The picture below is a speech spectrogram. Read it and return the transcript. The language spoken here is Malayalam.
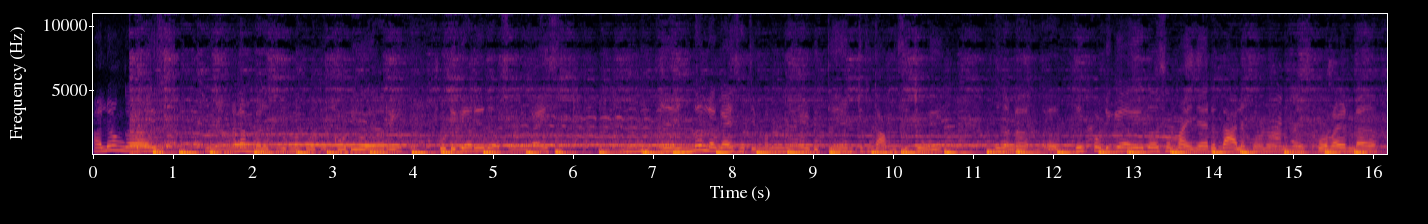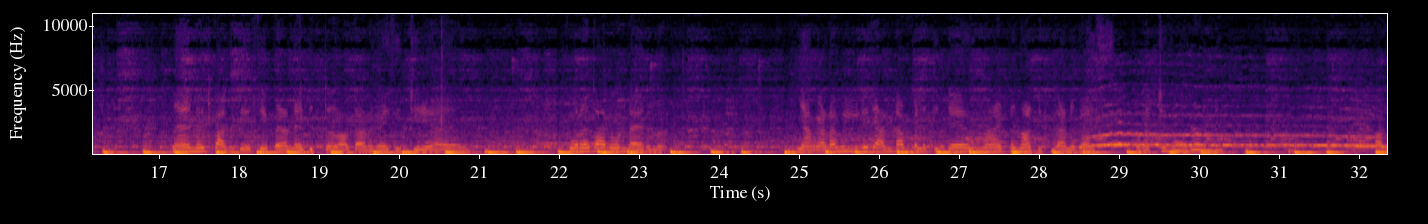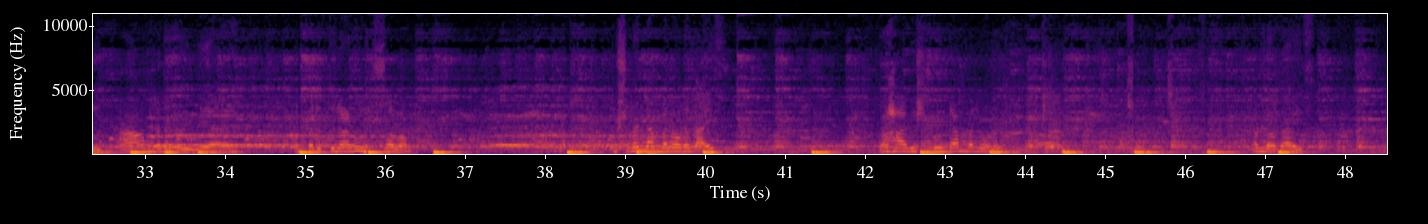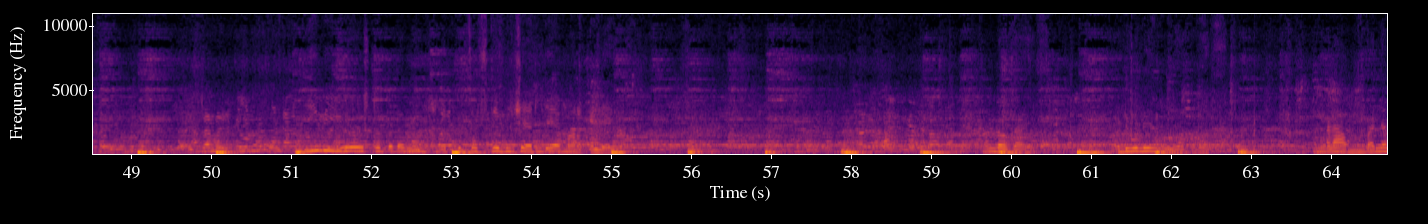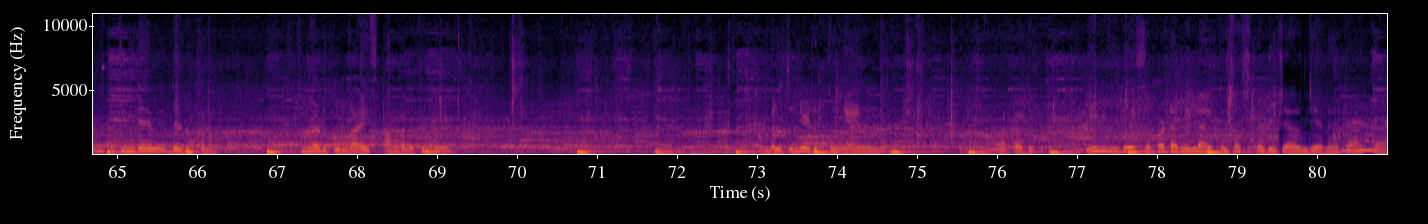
ഹലോ ഗായ്സ് ഞങ്ങളുടെ അമ്പലത്തിൽ നിന്ന് കൊടി കൊടികയറി കൊടികയറിയ ദിവസമാണ് ഗായ്സ് ഇന്നല്ല ഗായ്സ് സത്യം പറഞ്ഞാൽ ഞാൻ എടുത്ത് എനിക്കിത് താമസിച്ചു പോയി. ഇത് കണ്ടോ? ഇത് ദിവസം വൈകുന്നേരം താലമ്പോണമാണ് ഗായ്സ് കുറേ ഉണ്ട്. ഞാൻ ഒരു പകുതി എത്തിയപ്പോഴാണ് എടുത്തത്. അതാണ് ഗായ്സ് ഇച്ചിരി ആയത്. കുറേ താലം ഉണ്ടായിരുന്നു. ഞങ്ങളുടെ വീട് ആയിട്ട് നടുക്കാണ് ഗൈസ് കുറച്ച് ദൂരമുണ്ട്. അത് ആ അമ്പല അമ്പലത്തിലാണ് ഉത്സവം. കൃഷ്ണന്റെ അമ്പലമാണ് ഗൈസ് മഹാവിഷ്ണുവിന്റെ അമ്പലമാണ്. കണ്ടോ ഗൈസ് ഈ വീഡിയോ ഇഷ്ടപ്പെട്ടെങ്കിൽ ലൈക്ക് സബ്സ്ക്രൈബ് ഷെയർ ചെയ്യാൻ മറക്കല്ലേ? കണ്ടോ അടിപൊളിയാണല്ലോ ഞങ്ങളെ അമ്പലത്തിന്റെ ഇതെടുക്കണം. ഇന്നെടുക്കും ഗായ്സ് അമ്പലത്തിന്റെ. അമ്പലത്തിന്റെ എടുക്കും ഞാൻ ഇന്ന് എന്നിട്ട് അതെടുക്കും ഈ വീഡിയോ ഇഷ്ടപ്പെട്ടെങ്കിൽ ലൈക്കും സബ്സ്ക്രൈബും ഷെയറും ചെയ്യണേ. ടാറ്റാ.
